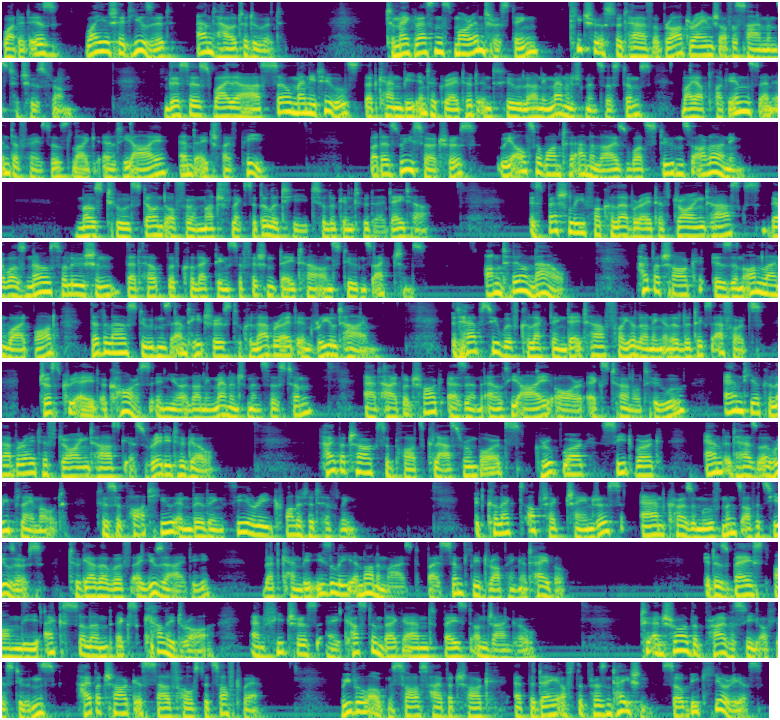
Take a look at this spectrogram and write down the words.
What it is, why you should use it, and how to do it. To make lessons more interesting, teachers should have a broad range of assignments to choose from. This is why there are so many tools that can be integrated into learning management systems via plugins and interfaces like LTI and H5P. But as researchers, we also want to analyze what students are learning. Most tools don't offer much flexibility to look into their data. Especially for collaborative drawing tasks, there was no solution that helped with collecting sufficient data on students' actions. Until now. HyperChalk is an online whiteboard that allows students and teachers to collaborate in real time. It helps you with collecting data for your learning analytics efforts. Just create a course in your learning management system, add HyperChalk as an LTI or external tool, and your collaborative drawing task is ready to go. HyperChalk supports classroom boards, group work, seat work, and it has a replay mode to support you in building theory qualitatively. It collects object changes and cursor movements of its users, together with a user ID that can be easily anonymized by simply dropping a table. It is based on the excellent Excalidraw and features a custom backend based on Django. To ensure the privacy of your students, HyperChalk is self-hosted software. We will open source HyperChalk at the day of the presentation, so be curious.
